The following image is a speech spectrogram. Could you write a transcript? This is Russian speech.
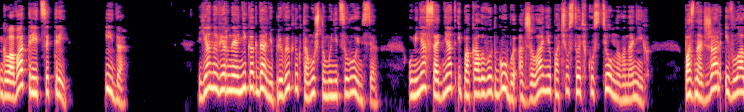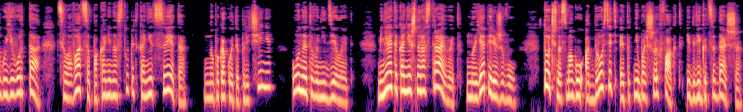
Глава 33. Ида. Я, наверное, никогда не привыкну к тому, что мы не целуемся. У меня соднят и покалывают губы от желания почувствовать вкус темного на них, познать жар и влагу его рта, целоваться, пока не наступит конец света. Но по какой-то причине он этого не делает. Меня это, конечно, расстраивает, но я переживу. Точно смогу отбросить этот небольшой факт и двигаться дальше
